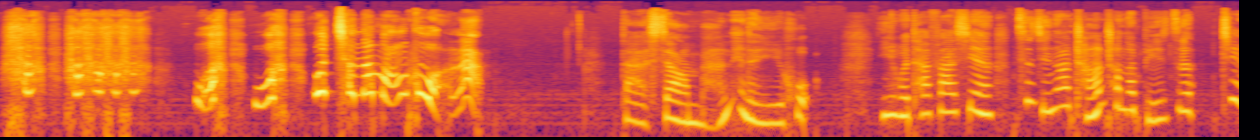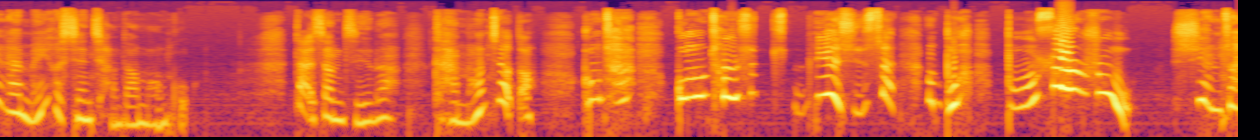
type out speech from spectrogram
哈哈哈哈哈！我我我抢到芒果了！”大象满脸的疑惑。因为他发现自己那长长的鼻子竟然没有先抢到芒果，大象急了，赶忙叫道：“刚才刚才是练习赛，不不算数，现在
